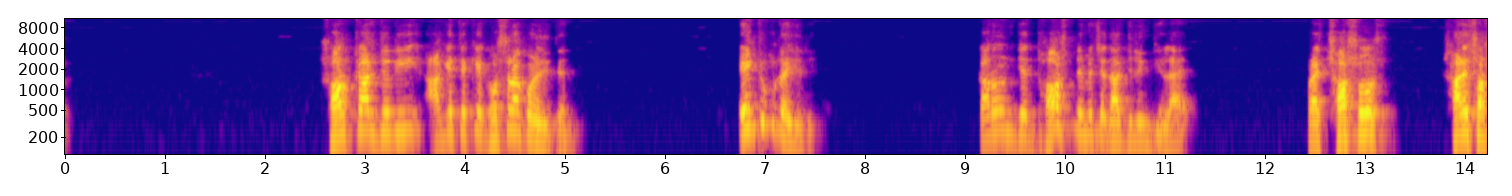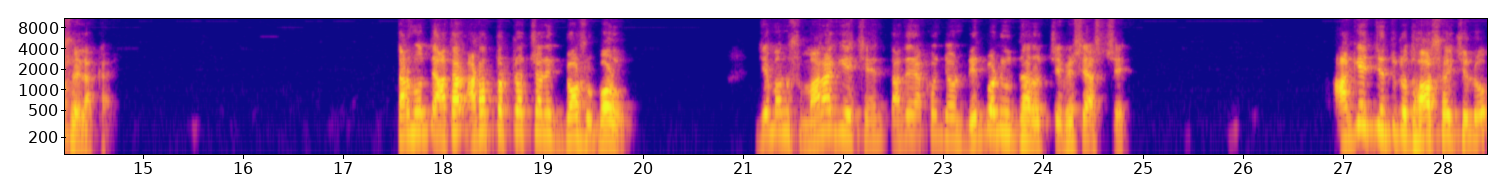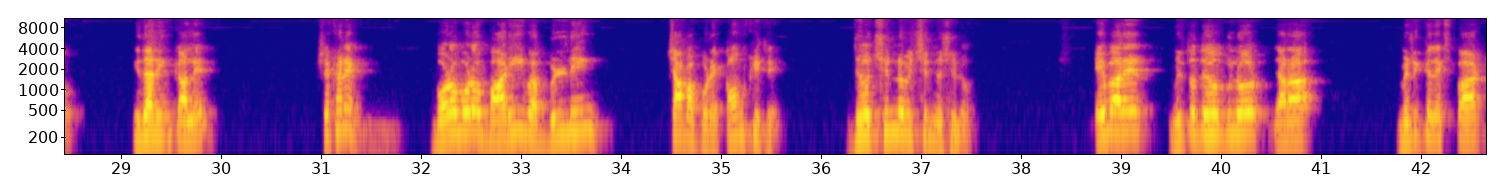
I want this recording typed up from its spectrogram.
সরকার যদি আগে থেকে ঘোষণা করে দিতেন, এইটুকুটাই যদি। কারণ যে ধস নেমেছে দার্জিলিং জেলায় প্রায় ছশো, সাড়ে ছশো এলাকায়। তার মধ্যে আটাত্তরটা হচ্ছে অনেক বড়। যে মানুষ মারা গিয়েছেন, তাদের এখন যখন ডেড বডি উদ্ধার হচ্ছে, ভেসে আসছে, আগের যে দুটো ধস হয়েছিল ইদানিং কালে সেখানে বড় বড় বাড়ি বা বিল্ডিং চাপা পড়ে কংক্রিটে দেহ ছিন্ন বিচ্ছিন্ন ছিল। এবারের মৃতদেহগুলোর যারা মেডিকেল এক্সপার্ট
